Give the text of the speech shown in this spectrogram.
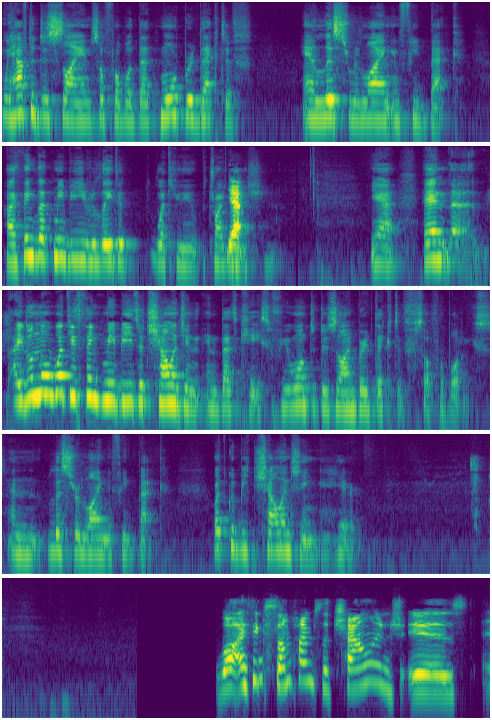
we have to design soft robot that more productive and less relying on feedback. I think that may be related what you tried yeah. to mention. Yeah, and uh, I don't know what you think maybe is a challenge in, in that case if you want to design predictive soft robotics and less relying on feedback. What could be challenging here? Well, I think sometimes the challenge is, uh,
